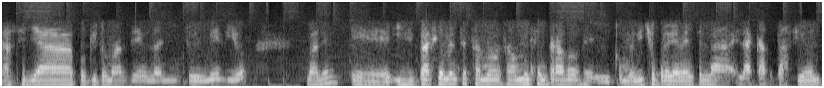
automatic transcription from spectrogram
hace ya poquito más de un año y medio ¿vale? Eh, y básicamente estamos, muy centrados, en, como he dicho previamente, en la, captación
